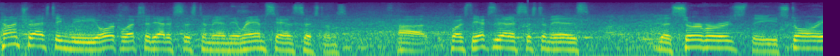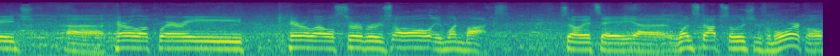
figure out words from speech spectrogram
Contrasting the Oracle Exadata system and the RamSan systems, uh, of course the Exadata system is the servers, the storage, uh, parallel query, parallel servers all in one box. So it's a uh, one-stop solution from Oracle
